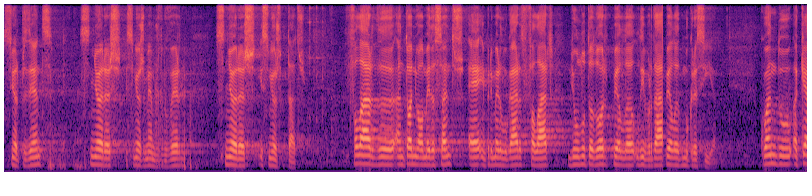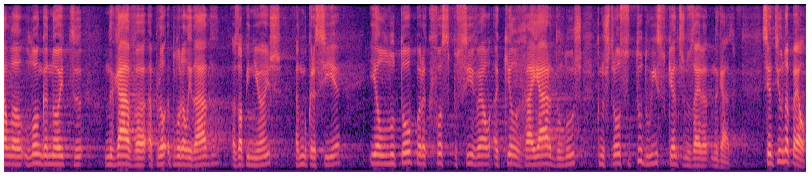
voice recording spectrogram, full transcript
Senhor Presidente, senhoras e senhores membros do Governo, senhoras e senhores deputados. Falar de António Almeida Santos é, em primeiro lugar, falar de um lutador pela liberdade, pela democracia. Quando aquela longa noite negava a pluralidade, as opiniões, a democracia, ele lutou para que fosse possível aquele raiar de luz que nos trouxe tudo isso que antes nos era negado. Sentiu na pele,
